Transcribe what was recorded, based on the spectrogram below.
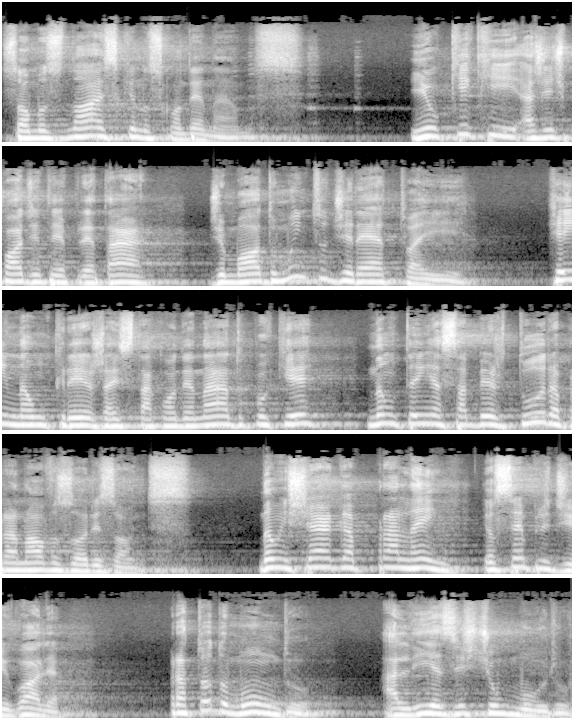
Somos nós que nos condenamos. E o que, que a gente pode interpretar de modo muito direto aí? Quem não crê já está condenado porque não tem essa abertura para novos horizontes, não enxerga para além. Eu sempre digo: olha, para todo mundo, ali existe um muro.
